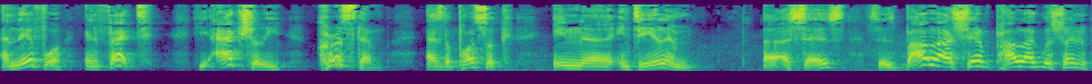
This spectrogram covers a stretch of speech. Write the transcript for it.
and therefore, in fact, he actually cursed them as the pasuk in uh, in Tehillim uh, says says Bala Hashem Palag L'Shonim.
